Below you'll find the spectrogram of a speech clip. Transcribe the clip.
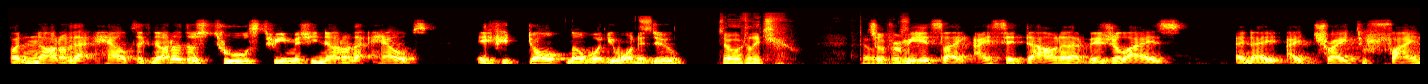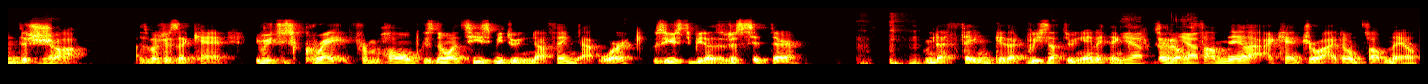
But none of that helps. Like none of those tools, Tween Machine, none of that helps if you don't know what you want to do. totally true. So for true. me, it's like I sit down and I visualize and I, I try to find the shot as much as I can, which is great from home because no one sees me doing nothing at work. Because it used to be that I just sit there and I think like he's not doing anything. Yep, So I don't yep. thumbnail. I can't draw. I don't thumbnail.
